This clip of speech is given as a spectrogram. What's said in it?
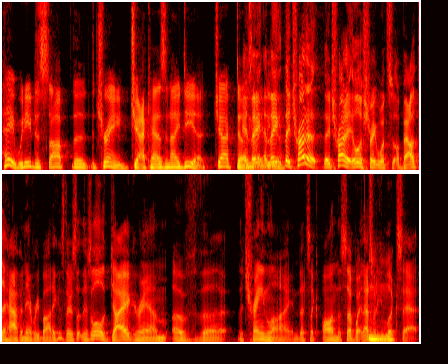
hey, we need to stop the the train. Jack has an idea. Jack does. and they and they, they try to they try to illustrate what's about to happen to everybody because there's there's a little diagram of the the train line that's like on the subway. And that's what he looks at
